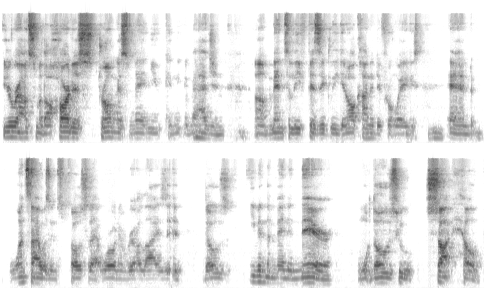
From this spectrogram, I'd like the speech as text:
you're around some of the hardest, strongest men you can Mm, imagine, um, mentally, physically, in all kind of different ways. mm, And once I was exposed to that world and realized that those, even the men in there, those who sought help,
